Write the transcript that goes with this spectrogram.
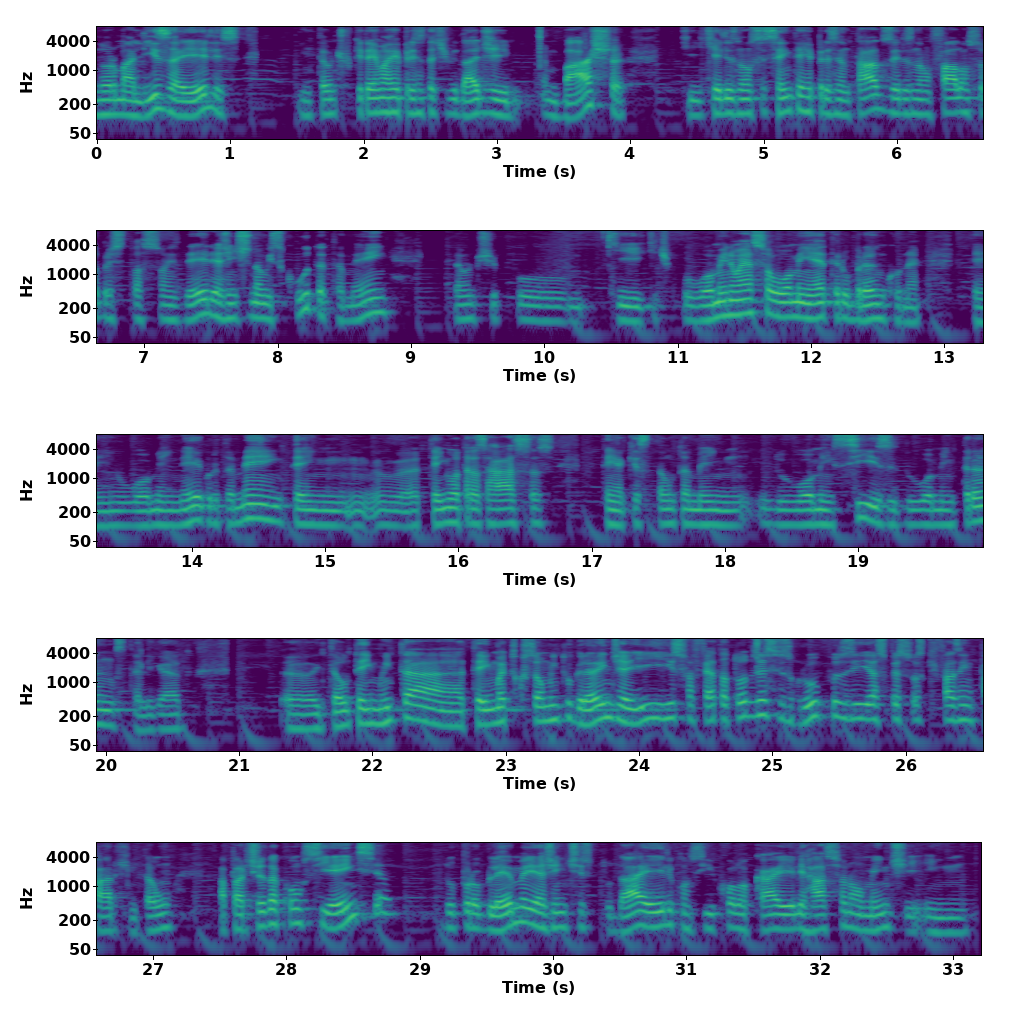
normaliza eles. Então, tipo, que tem uma representatividade baixa, que, que eles não se sentem representados, eles não falam sobre as situações dele, a gente não escuta também. Então, tipo, que, que tipo, o homem não é só o homem hétero branco, né? Tem o homem negro também, tem, tem outras raças, tem a questão também do homem cis e do homem trans, tá ligado? Uh, então tem muita. tem uma discussão muito grande aí e isso afeta todos esses grupos e as pessoas que fazem parte. Então, a partir da consciência do problema e a gente estudar ele, conseguir colocar ele racionalmente em,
